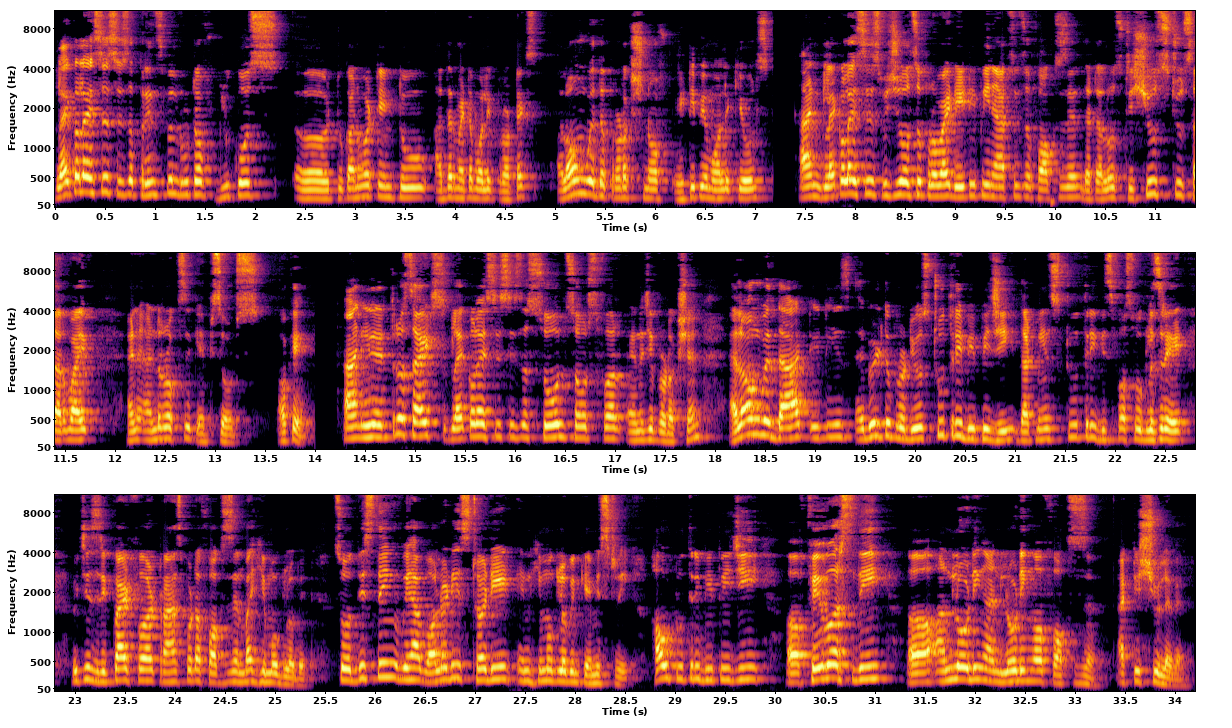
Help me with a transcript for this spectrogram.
glycolysis is the principal route of glucose uh, to convert into other metabolic products along with the production of ATP molecules and glycolysis which also provide ATP in absence of oxygen that allows tissues to survive and anaerobic episodes. Okay. And in erythrocytes, glycolysis is the sole source for energy production. Along with that, it is able to produce 2,3-BPG, that means 2,3-bisphosphoglycerate, which is required for transport of oxygen by hemoglobin. So this thing we have already studied in hemoglobin chemistry, how 2,3-BPG uh, favors the uh, unloading and loading of oxygen at tissue level.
